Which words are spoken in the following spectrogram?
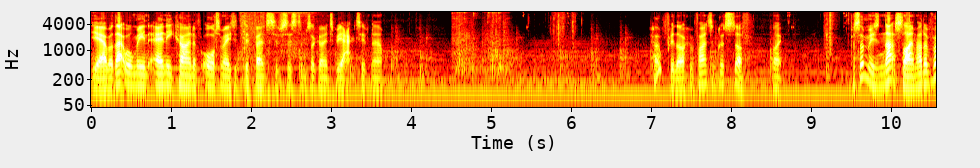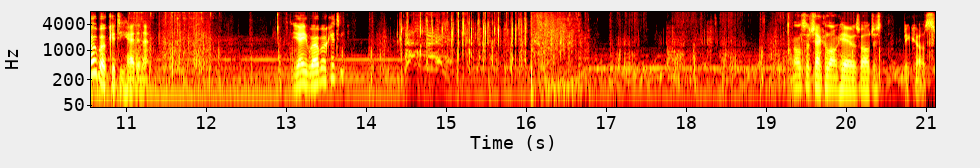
yeah, but that will mean any kind of automated defensive systems are going to be active now. Hopefully, though, I can find some good stuff. Like, for some reason, that slime had a RoboKitty head in it. Yay, RoboKitty! I'll also check along here as well, just because.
